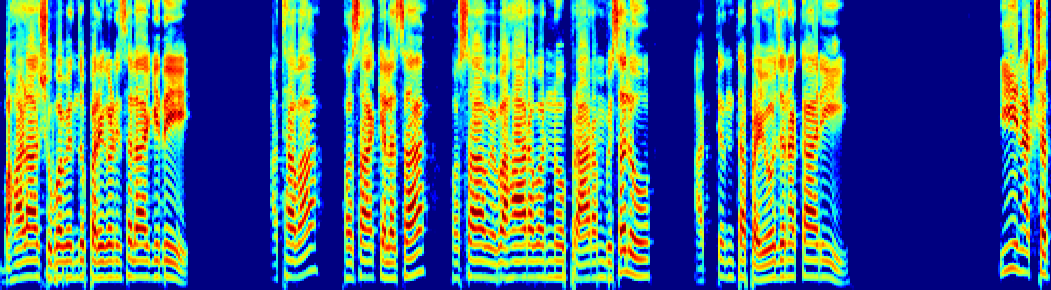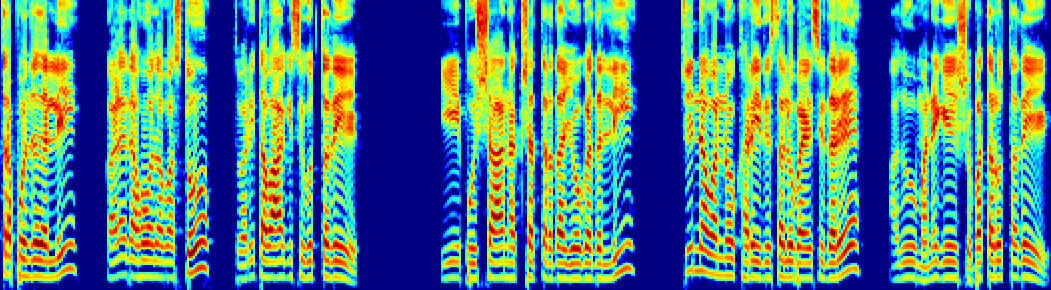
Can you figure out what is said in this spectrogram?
ಬಹಳ ಶುಭವೆಂದು ಪರಿಗಣಿಸಲಾಗಿದೆ. ಅಥವಾ ಹೊಸ ಕೆಲಸ, ಹೊಸ ವ್ಯವಹಾರವನ್ನು ಪ್ರಾರಂಭಿಸಲು ಅತ್ಯಂತ ಪ್ರಯೋಜನಕಾರಿ. ಈ ನಕ್ಷತ್ರ ಪುಂಜದಲ್ಲಿ ಕಳೆದ ಹೋದ ವಸ್ತು ತ್ವರಿತವಾಗಿ ಸಿಗುತ್ತದೆ. ಈ ಪುಷ್ಯ ನಕ್ಷತ್ರದ ಯೋಗದಲ್ಲಿ ಚಿನ್ನವನ್ನು ಖರೀದಿಸಲು ಬಯಸಿದರೆ ಅದು ಮನೆಗೆ ಶುಭ ತರುತ್ತದೆ.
